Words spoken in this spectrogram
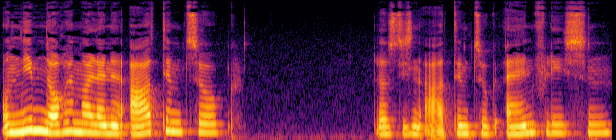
Und nimm noch einmal einen Atemzug, lass diesen Atemzug einfließen,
